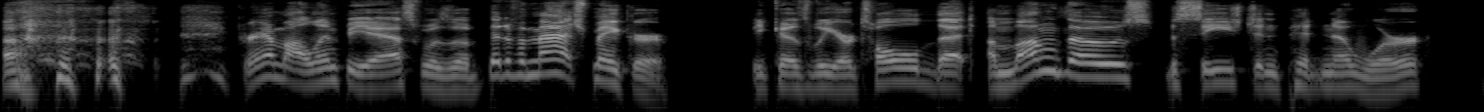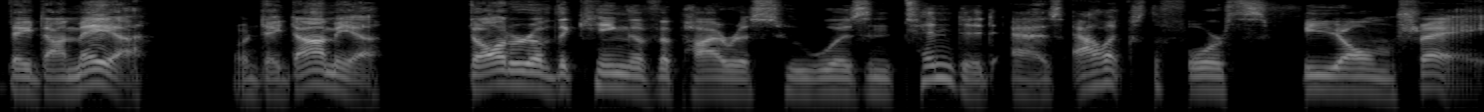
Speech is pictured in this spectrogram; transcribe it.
uh, Grandma Olympias was a bit of a matchmaker because we are told that among those besieged in Pydna were Deidamia, or Deidamia, daughter of the king of Epirus, who was intended as Alex IV's fiancée.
